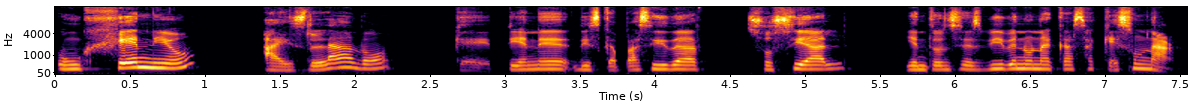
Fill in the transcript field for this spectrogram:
un genio aislado que tiene discapacidad social y entonces vive en una casa que es una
